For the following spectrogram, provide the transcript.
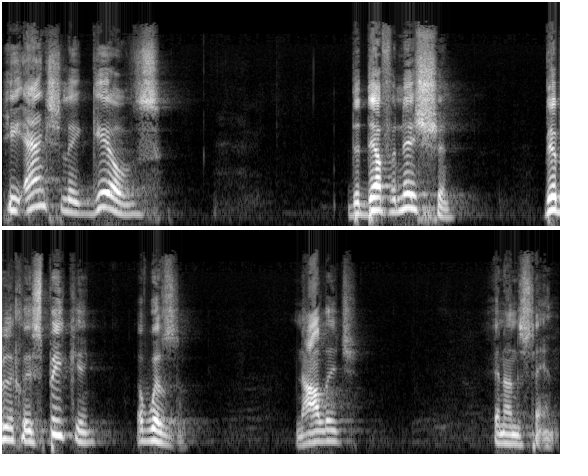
he actually gives the definition, biblically speaking, of wisdom knowledge and understanding.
